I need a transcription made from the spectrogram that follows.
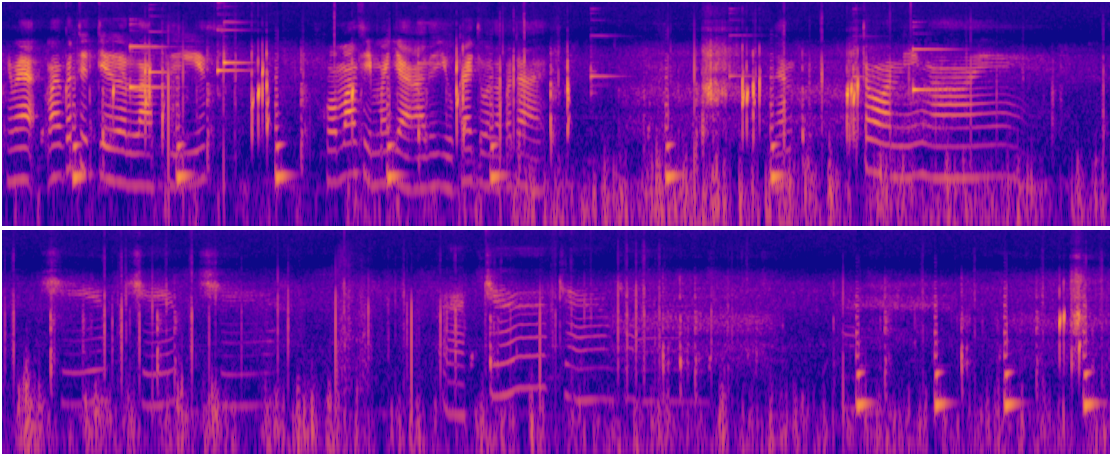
เห็นไหมมันก็จะเจอลาพีสเพราะบางสิ่งบางอย่างอาจจะอยู่ใกล้ตัวเราก็ได้ งั้นตอนนี้ไงชิปชิปชิปแบบชิปชิปไป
